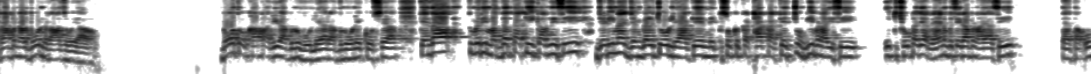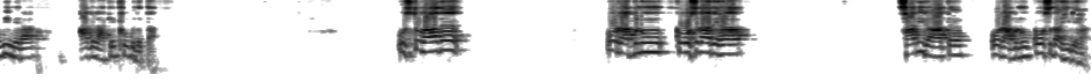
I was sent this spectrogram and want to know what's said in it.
ਰੱਬ ਨਾਲ ਬਹੁਤ ਨਾਰਾਜ਼ ਹੋਇਆ ਉਹ। ਬਹੁਤ ਔਖਾ ਭਾਰੀ ਰੱਬ ਨੂੰ ਬੋਲਿਆ, ਰੱਬ ਨੂੰ ਉਹਨੇ ਕੋਸਿਆ। ਕਹਿੰਦਾ, ਤੂੰ ਮੇਰੀ ਮਦਦ ਤਾਂ ਕੀ ਕਰਨੀ ਸੀ? ਜਿਹੜੀ ਮੈਂ ਜੰਗਲ ਚੋਂ ਲਿਆ ਕੇ ਨਿੱਕ ਸੁੱਕ ਇਕੱਠਾ ਕਰਕੇ ਝੁੰਗੀ ਬਣਾਈ ਸੀ, ਇੱਕ ਛੋਟਾ ਜਿਹਾ ਰਹਿਣ ਬਸੇਰਾ ਬਣਾਇਆ ਸੀ, ਤੈਂ ਤਾਂ ਉਹ ਵੀ ਮੇਰਾ ਅੱਗ ਲਾ ਕੇ ਫੂਕ ਦਿੱਤਾ। ਉਸ ਤੋਂ ਬਾਅਦ ਉਹ ਰੱਬ ਨੂੰ ਕੋਸਦਾ ਰਿਹਾ। ਸਾਰੀ ਰਾਤ ਉਹ ਰੱਬ ਨੂੰ ਕੋਸਦਾ ਹੀ ਰਿਹਾ।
